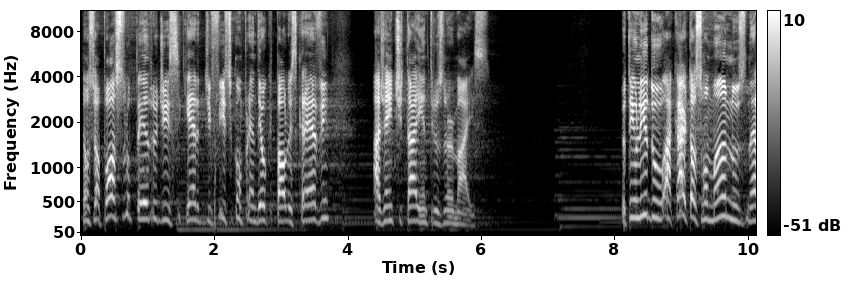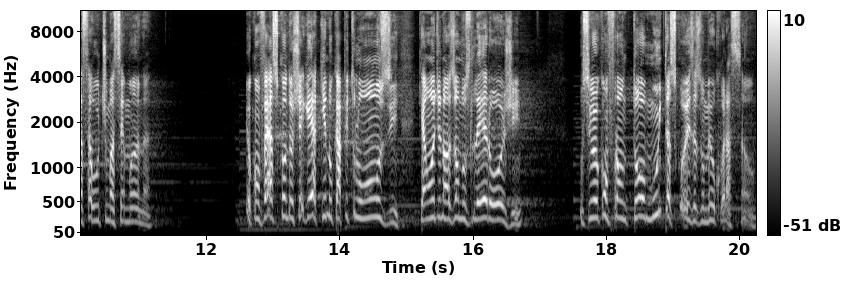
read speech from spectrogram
Então, se o apóstolo Pedro disse que é difícil compreender o que Paulo escreve, a gente está entre os normais. Eu tenho lido a carta aos Romanos nessa última semana. Eu confesso, quando eu cheguei aqui no capítulo 11, que é onde nós vamos ler hoje, o Senhor confrontou muitas coisas no meu coração.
